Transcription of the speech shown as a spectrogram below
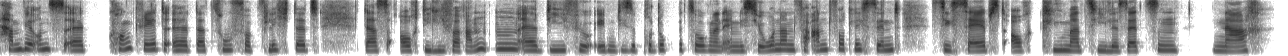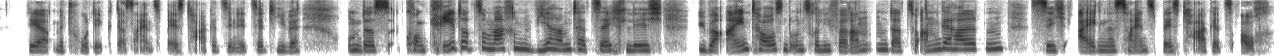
haben wir uns äh, konkret äh, dazu verpflichtet, dass auch die Lieferanten, äh, die für eben diese produktbezogenen Emissionen verantwortlich sind, sich selbst auch Klimaziele setzen nach der Methodik der Science-Based Targets Initiative. Um das konkreter zu machen, wir haben tatsächlich über 1000 unserer Lieferanten dazu angehalten, sich eigene Science-Based Targets auch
